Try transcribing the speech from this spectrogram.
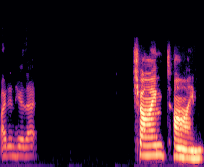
I didn't hear that. Chime time.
